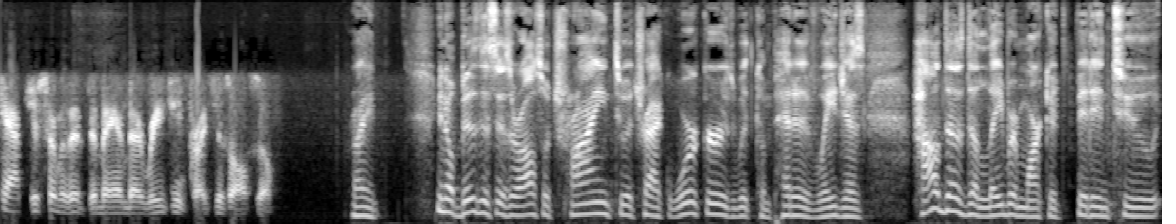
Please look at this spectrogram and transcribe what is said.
capture some of the demand by raising prices also. Right. You know, businesses are also trying to attract workers with competitive wages. How does the labor market fit into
